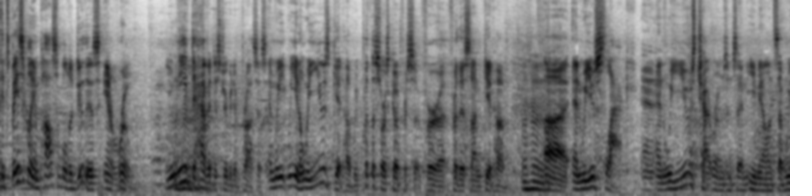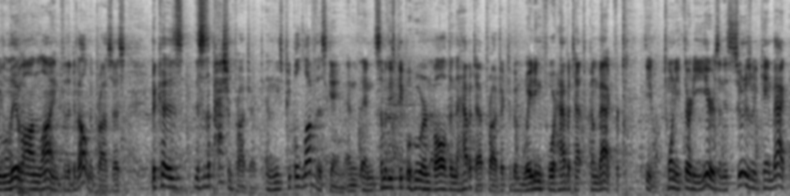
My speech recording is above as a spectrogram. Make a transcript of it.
it's basically impossible to do this in a room. You need mm-hmm. to have a distributed process, and we, we, you know we use GitHub. We put the source code for for uh, for this on GitHub, mm-hmm. uh, and we use Slack, and, and we use chat rooms and, email and stuff. We live online for the development process, because this is a passion project and these people love this game. And, and some of these people who are involved in the habitat project have been waiting for habitat to come back for you know 20 30 years. And as soon as we came back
